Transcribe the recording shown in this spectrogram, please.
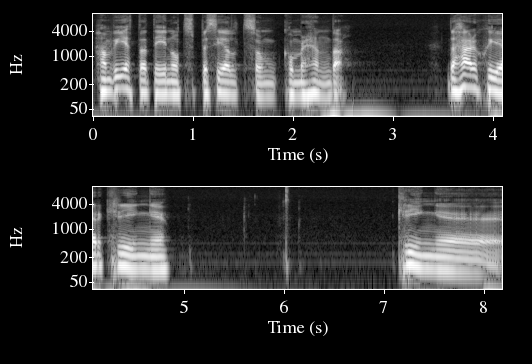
Han vet att det är något speciellt som kommer hända. Det här sker kring kring eh,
